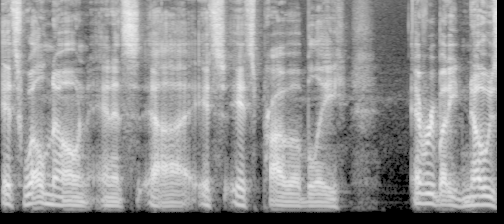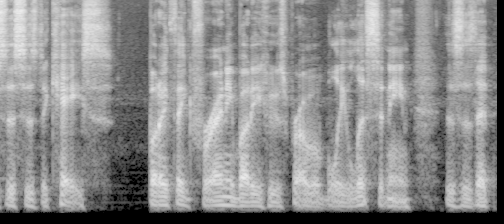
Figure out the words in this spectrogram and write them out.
It's well known, and it's uh, it's it's probably everybody knows this is the case but I think for anybody who's probably listening, this is that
